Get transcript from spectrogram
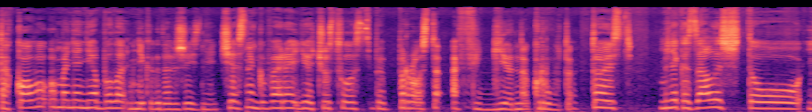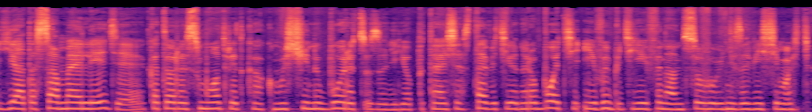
Такого у меня не было никогда в жизни. Честно говоря, я чувствовала себя просто офигенно круто. То есть мне казалось, что я та самая леди, которая смотрит, как мужчины борются за нее, пытаясь оставить ее на работе и выбить ей финансовую независимость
